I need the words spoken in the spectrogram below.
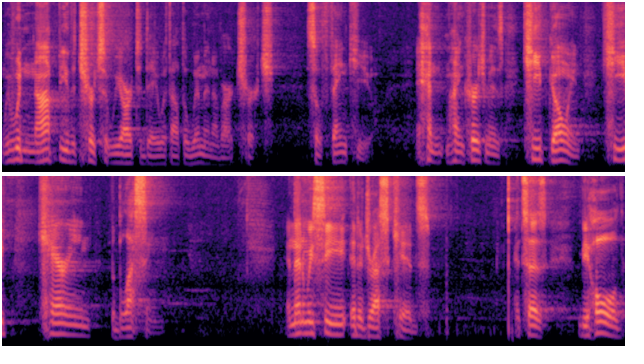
We would not be the church that we are today without the women of our church. So thank you. And my encouragement is keep going, keep carrying the blessing. And then we see it address kids. It says, Behold,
